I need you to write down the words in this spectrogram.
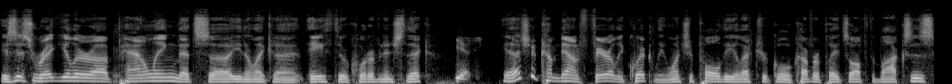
Is this regular uh, paneling that's uh, you know like an eighth to a quarter of an inch thick? Yes. Yeah, that should come down fairly quickly. Once you pull the electrical cover plates off the boxes,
